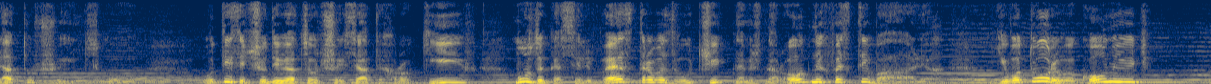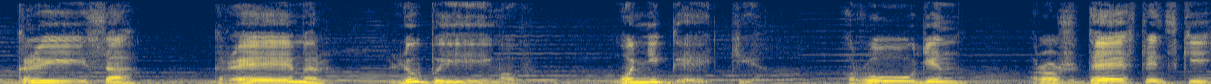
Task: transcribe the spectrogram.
Лятошинського. У 1960-х років музика Сильвестрова звучить на міжнародних фестивалях. Його твори виконують Криса, Кремер, Любимов, Монігетті, Рудін, Рождественський,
